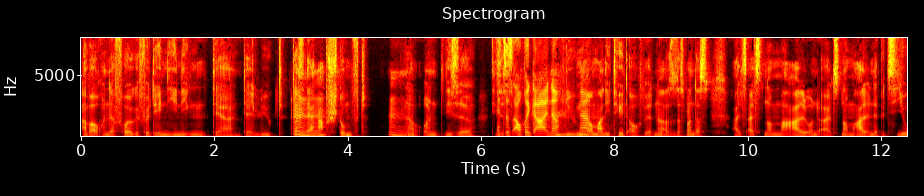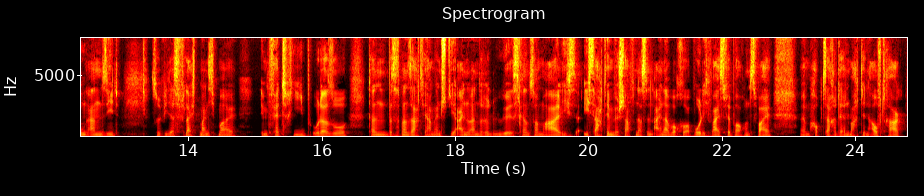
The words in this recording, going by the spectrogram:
Aber auch in der Folge für denjenigen, der, der lügt, dass mhm. er abstumpft Mhm. Ja, und diese, Jetzt ist auch egal, ne? Lügennormalität ja. auch wird, ne? Also dass man das als als normal und als normal in der Beziehung ansieht, so wie das vielleicht manchmal im Vertrieb oder so, dann, dass man sagt, ja Mensch, die eine oder andere Lüge ist ganz normal. Ich, ich sag dem, wir schaffen das in einer Woche, obwohl ich weiß, wir brauchen zwei. Ähm, Hauptsache, der macht den Auftrag.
